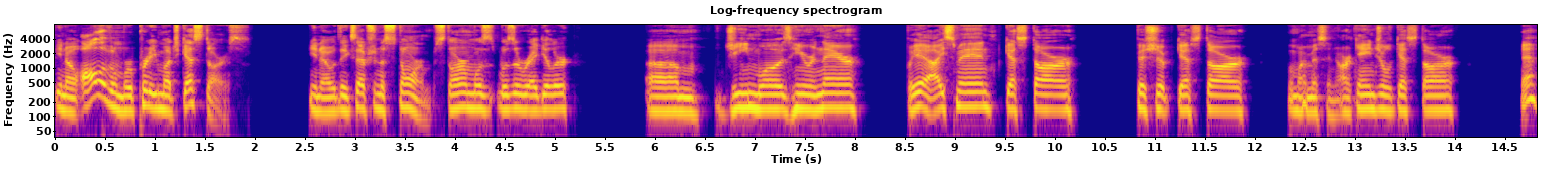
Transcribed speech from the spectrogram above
You know, all of them were pretty much guest stars you know, with the exception of Storm. Storm was was a regular. Um, Jean was here and there, but yeah, Iceman guest star, Bishop guest star. Who am I missing? Archangel guest star. Yeah,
